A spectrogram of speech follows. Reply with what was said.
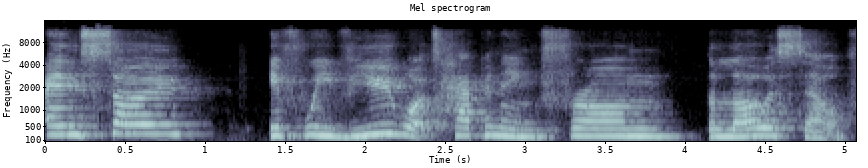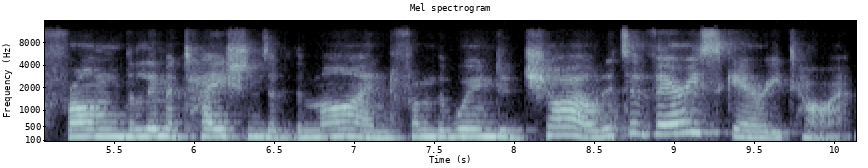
And so if we view what's happening from the lower self, from the limitations of the mind, from the wounded child, it's a very scary time.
